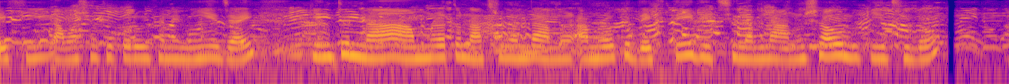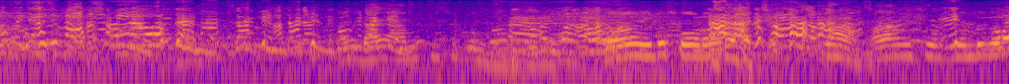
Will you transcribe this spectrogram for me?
দেখি, আমার সাথে করে ওইখানে নিয়ে যাই। কিন্তু না, আমরা তো আমরা আমরা ওকে দেখতেই দিচ্ছিলাম না, আনুষাও লুকিয়েছিল। এটা আমি চোখ বন্ধ করে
